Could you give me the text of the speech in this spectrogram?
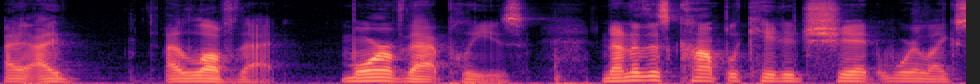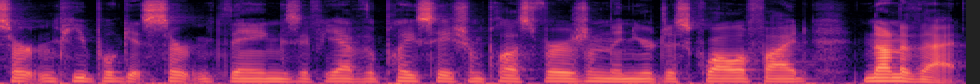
I, I I love that. More of that, please. None of this complicated shit where like certain people get certain things. If you have the PlayStation Plus version, then you're disqualified. None of that.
